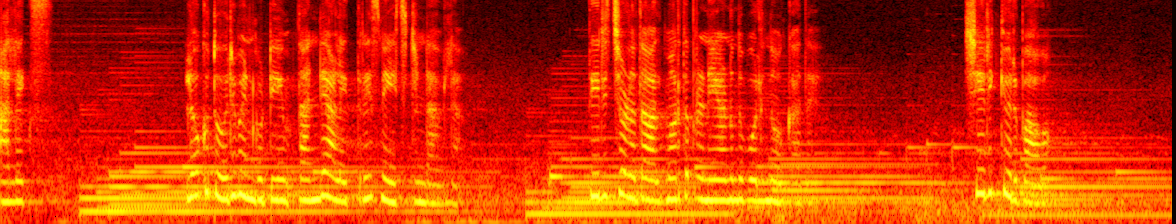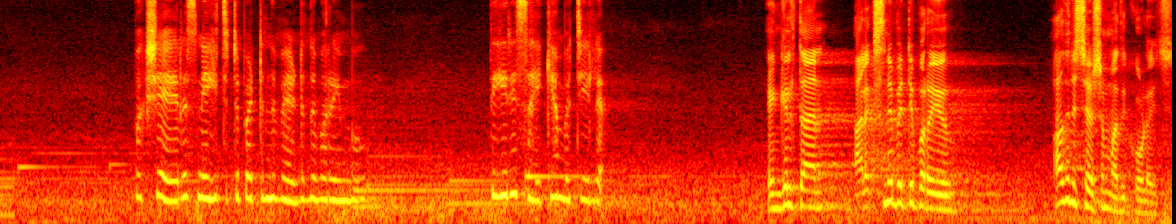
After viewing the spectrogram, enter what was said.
അലക്സ് ലോകത്ത് ഒരു പെൺകുട്ടിയും തന്റെ ആളെ ഇത്രയും സ്നേഹിച്ചിട്ടുണ്ടാവില്ല. തിരിച്ചുള്ളത് ആത്മാർത്ഥ പ്രണയാണെന്ന് പോലും നോക്കാതെ ശരിക്കൊരു പാവം. പക്ഷെ ഏറെ സ്നേഹിച്ചിട്ട് പെട്ടെന്ന് വേണ്ടെന്ന് പറയുമ്പോൾ തീരെ സഹിക്കാൻ പറ്റിയില്ല. എങ്കിൽ താൻ അലക്സിനെ പറ്റി പറയൂ. അതിനുശേഷം മതി കോളേജ്.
